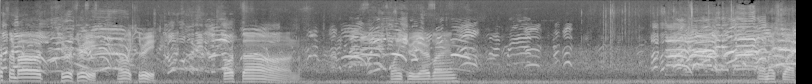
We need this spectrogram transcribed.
Fourth and about two or three. More like three. Fourth down. 23 yard line. Oh, nice block.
